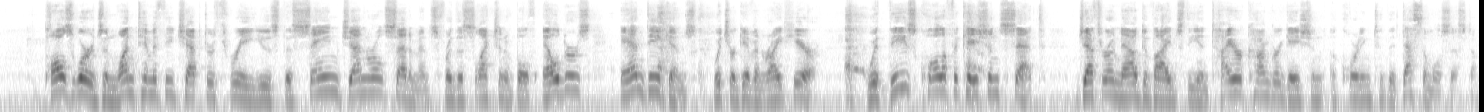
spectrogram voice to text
Paul's words in 1 Timothy chapter 3 use the same general sentiments for the selection of both elders and deacons, which are given right here. With these qualifications set, Jethro now divides the entire congregation according to the decimal system.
